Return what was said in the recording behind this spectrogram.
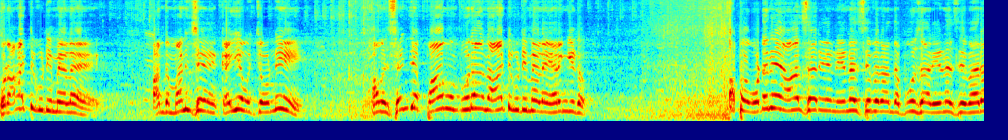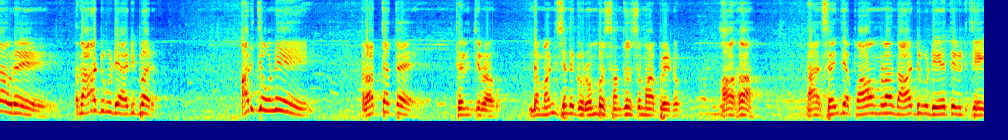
ஒரு ஆட்டுக்குட்டி மேலே அந்த மனுஷன் கையை வச்சோடனே அவன் செஞ்ச பாவம் பூரா அந்த ஆட்டுக்குட்டி மேலே இறங்கிடும். அப்போ உடனே ஆசாரியன் என்ன செய்வார்? அந்த பூசாரி என்ன செய்வார்? அவர் அந்த ஆட்டுக்குட்டி அடிப்பார். அடித்த உடனே ரத்தத்தை தெரிஞ்சிடும். இந்த மனுஷனுக்கு ரொம்ப சந்தோஷமாக போயிடும். ஆஹா நான் செஞ்ச பாவம்லாம் அந்த ஆட்டுக்குட்டி ஏற்றுக்கிடுச்சே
